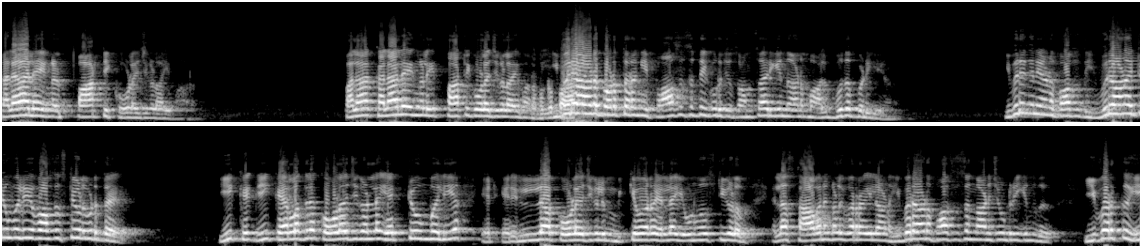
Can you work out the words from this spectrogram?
കലാലയങ്ങൾ പാർട്ടി കോളേജുകളായി മാറും. പല കലാലയങ്ങൾ ഈ പാർട്ടി കോളേജുകളായി മാറും. ഇവരാണ് പുറത്തിറങ്ങി ഫാസിസത്തെ കുറിച്ച് സംസാരിക്കുന്നതാണ് അത്ഭുതപ്പെടുകയാണ്. ഇവരെങ്ങനെയാണ് ഫാസിസ്റ്റ്? ഇവരാണ് ഏറ്റവും വലിയ ഫാസിസ്റ്റുകൾ ഇവിടുത്തെ. ഈ ഈ കേരളത്തിലെ കോളേജുകളിലെ ഏറ്റവും വലിയ എല്ലാ കോളേജുകളും മിക്കവാറും എല്ലാ യൂണിവേഴ്സിറ്റികളും എല്ലാ സ്ഥാപനങ്ങളും ഇവരുടെ കയ്യിലാണ്. ഇവരാണ് ഫാസിസം കാണിച്ചുകൊണ്ടിരിക്കുന്നത്. ഇവർക്ക് ഈ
